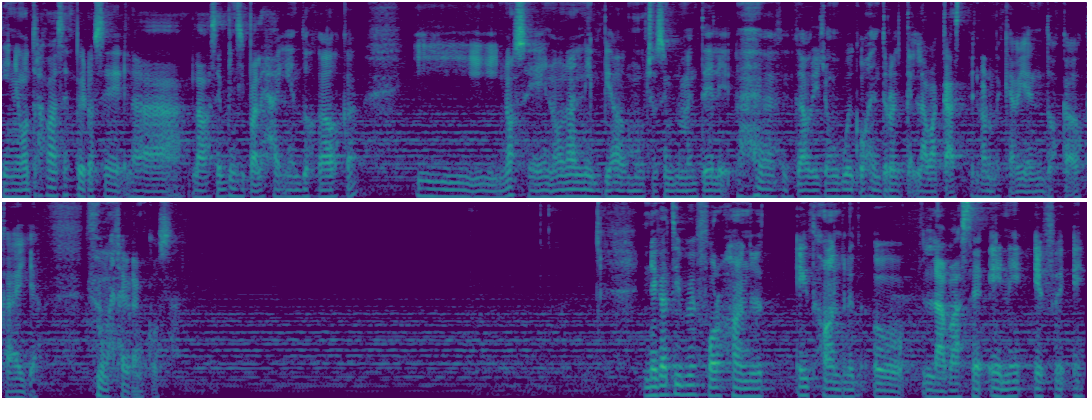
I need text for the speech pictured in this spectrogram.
tiene otras bases, pero se, la, la, base principal es ahí en 2K2K y no sé, no lo han limpiado mucho, simplemente le abrieron huecos dentro del lavacast enorme que había en dos cados a ella. No era gran cosa. Negative 400, 800 o la base NFE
